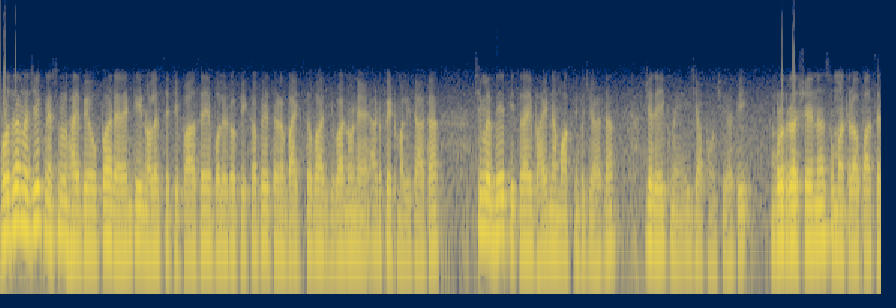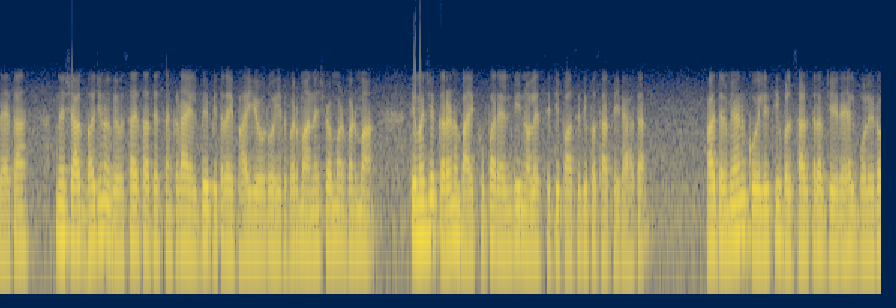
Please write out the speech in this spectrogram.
વડોદરા નજીક નેશનલ હાઈવે ઉપર એલએનટી નોલેજ સિટી પાસે બોલેરો પિકઅપે ત્રણ બાઇક સવાર યુવાનોને અડફેટમાં લીધા હતા, જેમાં બે પિતરાઈ ભાઈના મોત નીપજ્યા હતા, જ્યારે એકને ઈજા પહોંચી હતી. વડોદરા શહેરના સુમા પાસે રહેતા અને શાકભાજીનો વ્યવસાય સાથે સંકળાયેલ બે પિતરાઈ ભાઈઓ, રોહિત વર્મા અને શ્રવણ વર્મા, તેમજ કરણ બાઇક ઉપર એલએનટી નોલેજ સિટી પાસેથી પસાર થઈ રહ્યા હતા. આ દરમિયાન કોયલીથી વલસાડ તરફ જઈ રહેલ બોલેરો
